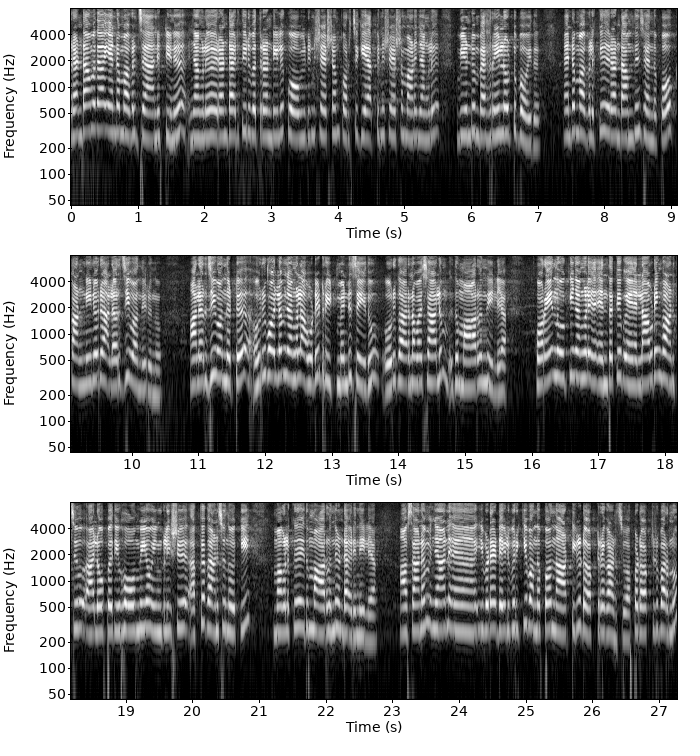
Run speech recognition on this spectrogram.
രണ്ടാമതായി എന്റെ മകൾ ജാനറ്റിന് ഞങ്ങൾ രണ്ടായിരത്തി ഇരുപത്തിരണ്ടിൽ കോവിഡിന് ശേഷം കുറച്ച് ഗ്യാപ്പിന് ശേഷമാണ് ഞങ്ങൾ വീണ്ടും ബഹ്റൈനിലോട്ട് പോയത്. എന്റെ മകൾക്ക് രണ്ടാമതും ചെന്നപ്പോൾ കണ്ണിനൊരു അലർജി വന്നിരുന്നു. അലർജി വന്നിട്ട് ഒരു കൊല്ലം ഞങ്ങൾ അവിടെ ട്രീറ്റ്മെന്റ് ചെയ്തു. ഒരു കാരണവശാലും ഇത് മാറുന്നില്ല. കുറേ നോക്കി ഞങ്ങൾ എന്തൊക്കെ എല്ലാവരുടെയും കാണിച്ചു. അലോപ്പതി ഹോമിയോ ഇംഗ്ലീഷ് ഒക്കെ കാണിച്ചു നോക്കി. മകൾക്ക് ഇത് മാറുന്നുണ്ടായിരുന്നില്ല. അവസാനം ഞാൻ ഇവിടെ ഡെലിവറിക്ക് വന്നപ്പോൾ നാട്ടിൽ ഡോക്ടറെ കാണിച്ചു. അപ്പോൾ ഡോക്ടർ പറഞ്ഞു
